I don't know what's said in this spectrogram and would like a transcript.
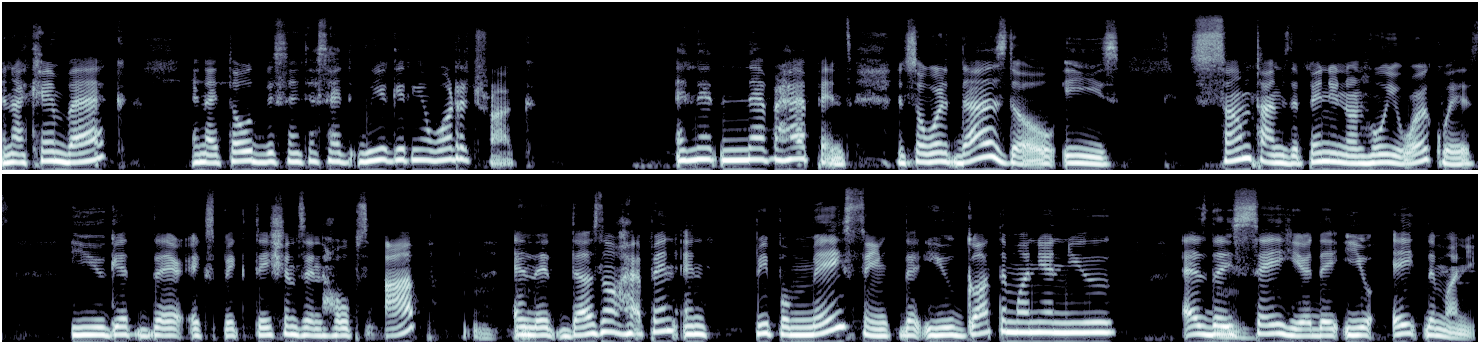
And I came back and I told Vicente, I said, we are getting a water truck. And it never happened. And so what it does though is sometimes depending on who you work with, you get their expectations and hopes up and it does not happen. And people may think that you got the money and you as they say here, that you ate the money,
